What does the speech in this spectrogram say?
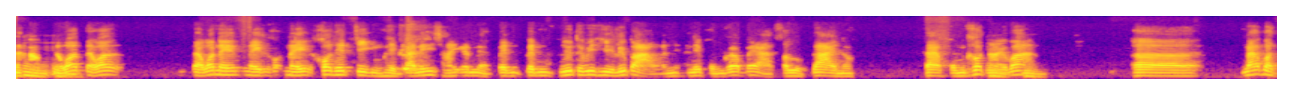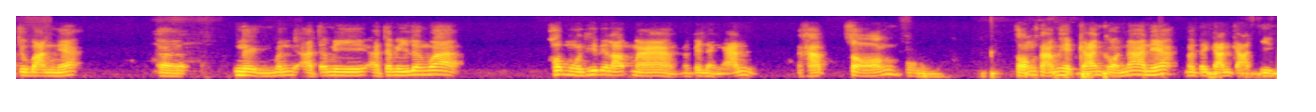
นะครับ แต่ว่าแต่ว่าแต่ว่าในในในข้อเท็จจริงเหตุการณ์ที่ใช้กันเนี่ยเป็นเป็นยุทธวิธีหรือเปล่าอันนี้อันนี้ผมก็ไม่อาจสรุปได้เนาะแต่ผมเข้าใจว่า เอ่อณปัจจุบันเนี้ยเอ่อหนึ่งมันอาจจะมีอาจจะมีเรื่องว่าข้อมูลที่ได้รับมา มันเป็นอย่างนั้นนะครับสองสองสามเหตุการณ์ก่อนหน้าเนี้ย มันเป็นการกาดยิง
